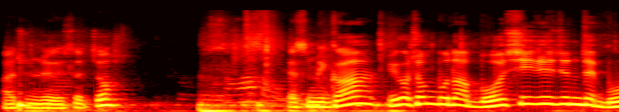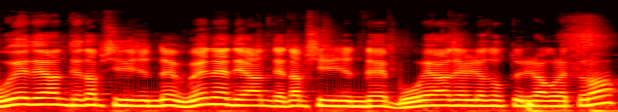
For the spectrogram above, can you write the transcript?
가르쳐 준 적이 있었죠? 됐습니까? 이거 전부 다 뭐 시리즈인데 뭐에 대한 대답 시리즈인데 when에 대한 대답 시리즈인데 뭐 해야 될 녀석들이라고 그랬더라?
